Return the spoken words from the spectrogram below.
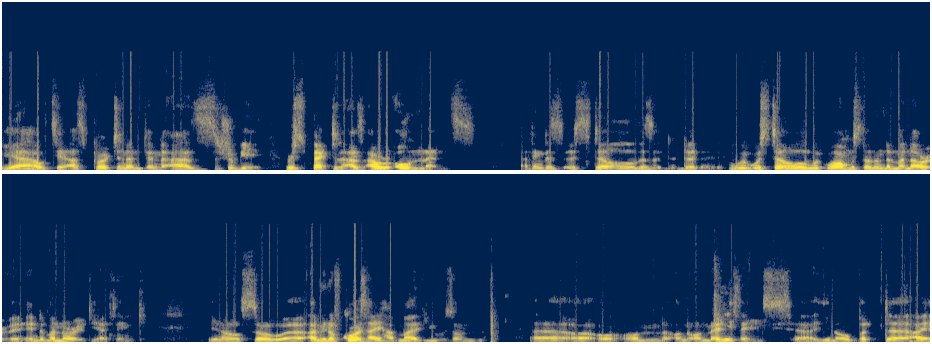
yeah i would say as pertinent and as should be respected as our own lens. I think this is still this we're still we're almost still in the minority in the minority i think you know so uh, i mean of course i have my views on on, on on many things, uh, you know. But uh, I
